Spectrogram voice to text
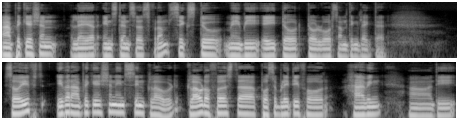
application layer instances from 6 to maybe 8 or 12 or something like that. So if your application is in cloud cloud offers the possibility for having uh, the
